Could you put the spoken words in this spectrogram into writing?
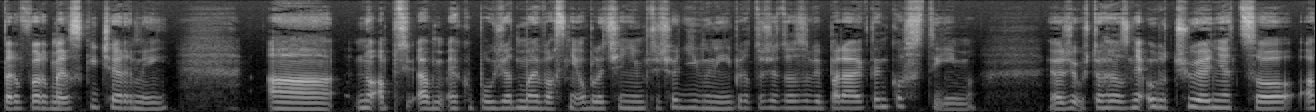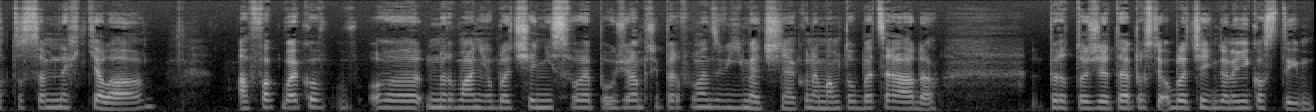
performerský černý A, no a, při, a jako používat moje vlastní oblečení přišlo divný, protože to zase vypadá jak ten kostým. Jo, že už to hrozně určuje něco a to jsem nechtěla. A fakt jako normální oblečení svoje používám při performance výjimečně, jako nemám to vůbec ráda protože to je prostě oblečení, to není kostým.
